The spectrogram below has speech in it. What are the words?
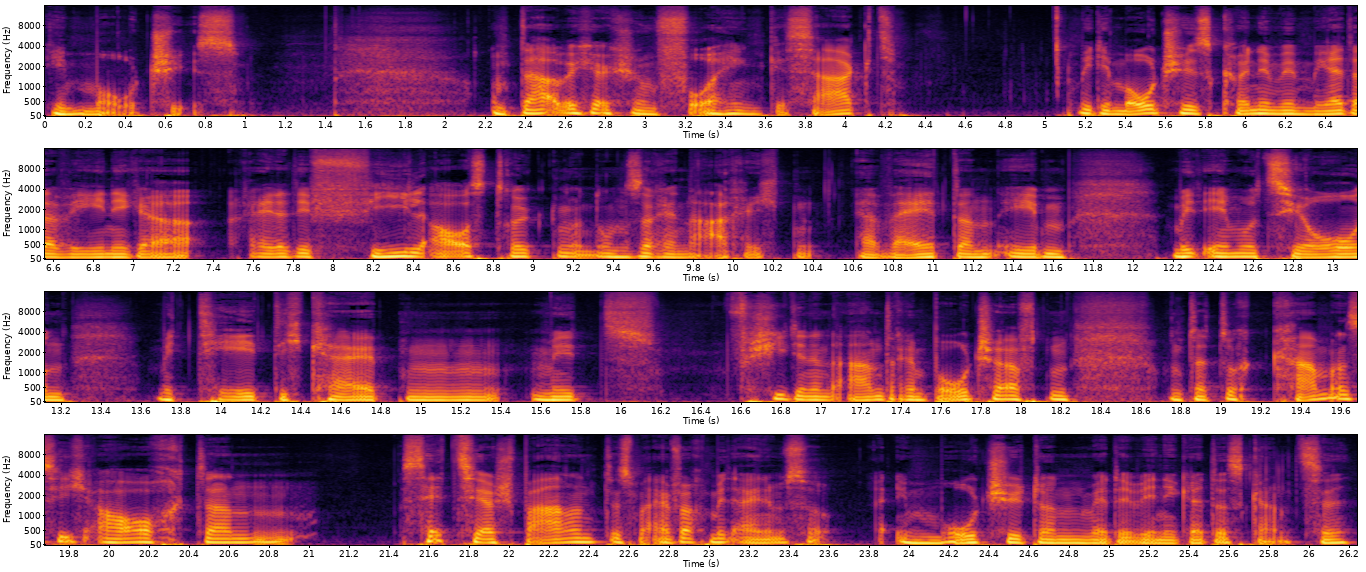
Emojis. Und da habe ich euch schon vorhin gesagt, mit Emojis können wir mehr oder weniger relativ viel ausdrücken und unsere Nachrichten erweitern, eben mit Emotion, mit Tätigkeiten, mit verschiedenen anderen Botschaften. Und dadurch kann man sich auch dann Sätze ersparen, dass man einfach mit einem so Emoji dann mehr oder weniger das Ganze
